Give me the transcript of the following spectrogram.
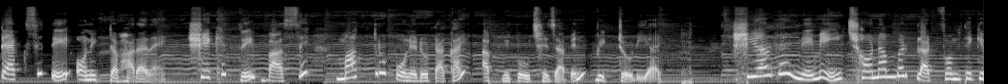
ট্যাক্সিতে অনেকটা ভাড়া নেয়। সেক্ষেত্রে বাসে মাত্র পনেরো টাকায় আপনি পৌঁছে যাবেন ভিক্টোরিয়ায়। শিয়ালদায় নেমেই ছ নম্বর প্ল্যাটফর্ম থেকে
